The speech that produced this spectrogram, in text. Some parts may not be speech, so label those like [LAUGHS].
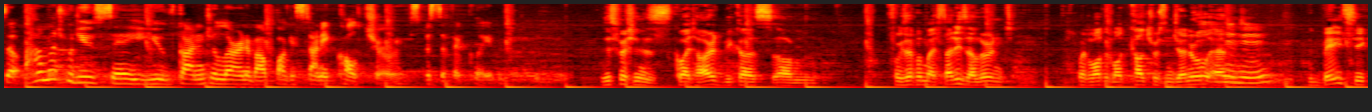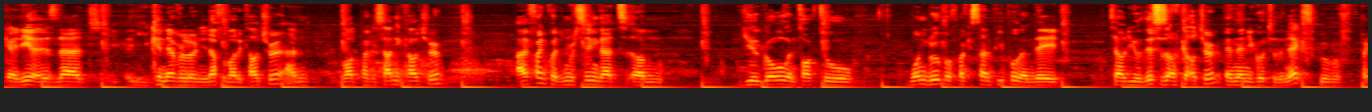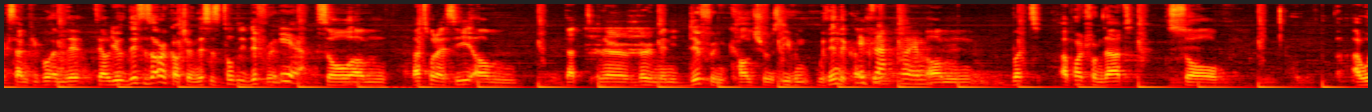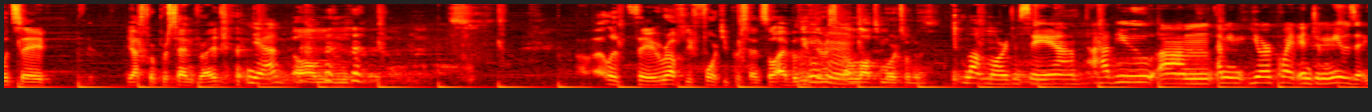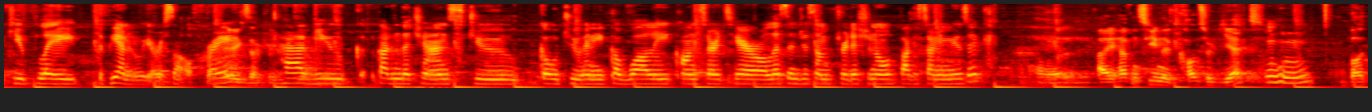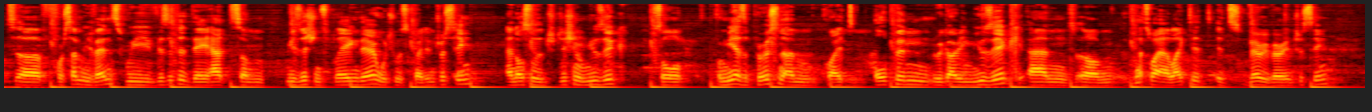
So, how much would you say you've gotten to learn about Pakistani culture specifically? This question is quite hard because, um, for example, in my studies, I learned quite a lot about cultures in general, and the basic idea is that you can never learn enough about a culture and about Pakistani culture. I find quite interesting that um, you go and talk to one group of Pakistani people and they tell you this is our culture, and then you go to the next group of Pakistani people and they tell you this is our culture and this is totally different. Yeah. So um, that's what I see. Um, that there are very many different cultures even within the country. Exactly. Um, but apart from that, so I would say you asked for percent, right? Yeah. [LAUGHS] let's say roughly 40%. So I believe there's Mm-hmm. a lot more to learn. A lot more to see. Yeah. Have you? Um, I mean, you're quite into music. You play the piano yourself, right? Exactly, Have yeah. you gotten the chance to go to any Qawwali concerts here or listen to some traditional Pakistani music? Uh, I haven't seen a concert yet, Mm-hmm. but uh, for some events we visited, they had some musicians playing there, which was quite interesting, and also the traditional music. So for me as a person, I'm quite open regarding music, and um, that's why I liked it. It's very, very interesting.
